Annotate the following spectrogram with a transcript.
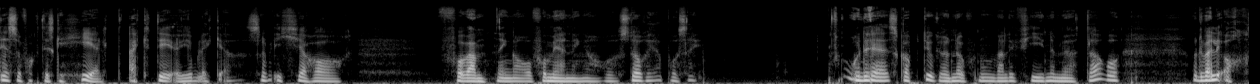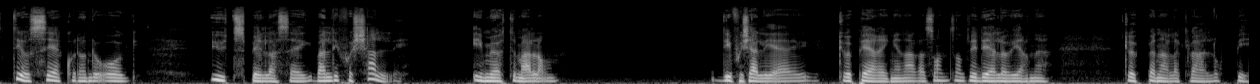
det som faktisk er helt ekte i øyeblikket, som ikke har forventninger og formeninger og storyer på seg. Og det skapte jo grunnlag for noen veldig fine møter, og, og det er veldig artig å se hvordan det òg utspiller seg veldig forskjellig i møtet mellom de forskjellige grupperingene eller sånn. Sant? Vi deler jo gjerne gruppen eller kvelden opp i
